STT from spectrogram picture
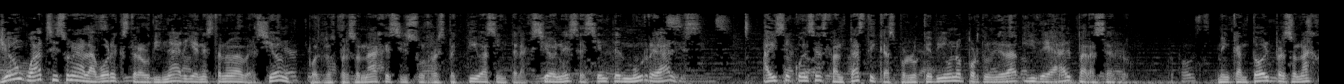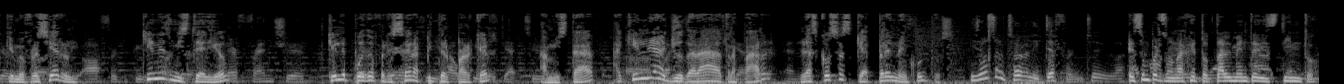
John Watts hizo una labor extraordinaria en esta nueva versión, pues los personajes y sus respectivas interacciones se sienten muy reales. Hay secuencias fantásticas, por lo que vi una oportunidad ideal para hacerlo. Me encantó el personaje que me ofrecieron. ¿Quién es Misterio? ¿Qué le puede ofrecer a Peter Parker? ¿Amistad? ¿A quién le ayudará a atrapar? Las cosas que aprenden juntos. Es un personaje totalmente distinto.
